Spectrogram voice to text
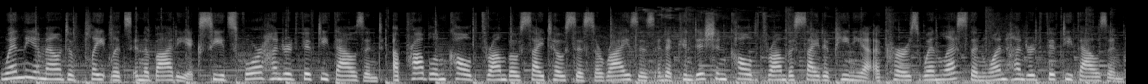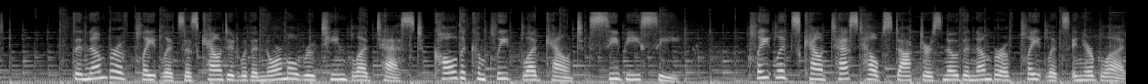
When the amount of platelets in the body exceeds 450,000, a problem called thrombocytosis arises and a condition called thrombocytopenia occurs when less than 150,000. The number of platelets is counted with a normal routine blood test, called a complete blood count CBC. Platelets count test helps doctors know the number of platelets in your blood.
